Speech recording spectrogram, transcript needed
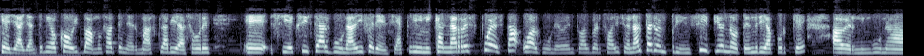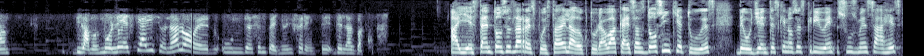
que ya hayan tenido COVID, vamos a tener más claridad sobre eh, si existe alguna diferencia clínica en la respuesta o algún evento adverso adicional, pero en principio no tendría por qué haber ninguna, digamos, molestia adicional o haber un desempeño diferente de las vacunas. Ahí está entonces la respuesta de la doctora Vaca, esas dos inquietudes de oyentes que nos escriben sus mensajes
